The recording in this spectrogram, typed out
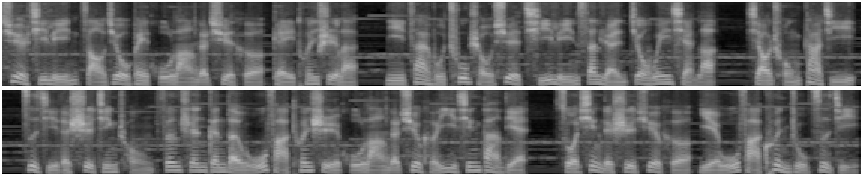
血麒麟早就被胡狼的血河给吞噬了。你再不出手，血麒麟三人就危险了。”小虫大急。自己的噬金虫分身根本无法吞噬胡狼的血河一星半点，所幸的是血河也无法困住自己。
